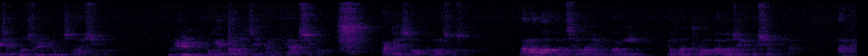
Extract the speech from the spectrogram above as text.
잘못을 용서하시고 우리를 율법에 빠지지 않게 하시고 악에서 구하소서. 나라와 권세와 영광이 영원토록 아버지의 것이옵니다. 아멘.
